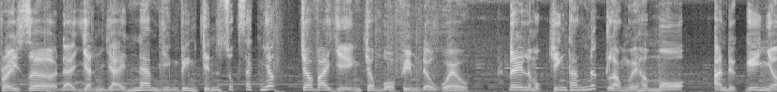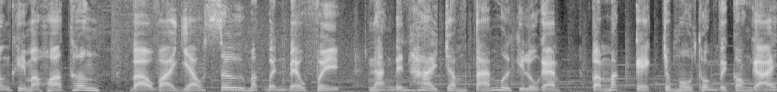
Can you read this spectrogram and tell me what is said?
Fraser đã giành giải nam diễn viên chính xuất sắc nhất cho vai diễn trong bộ phim The Whale. Đây là một chiến thắng nức lòng người hâm mộ. Anh được ghi nhận khi mà hóa thân vào vai giáo sư mắc bệnh béo phì nặng đến 280 kg và mắc kẹt trong mâu thuẫn với con gái.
